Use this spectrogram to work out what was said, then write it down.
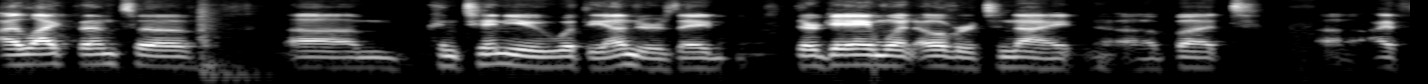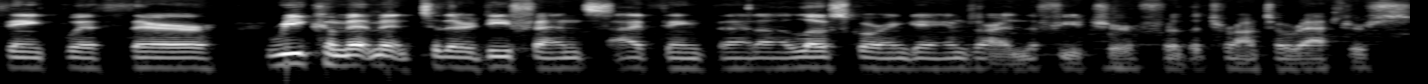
I like them to um, continue with the unders. They their game went over tonight, uh, but uh, I think with their recommitment to their defense, I think that uh, low scoring games are in the future for the Toronto Raptors.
